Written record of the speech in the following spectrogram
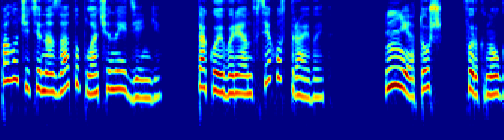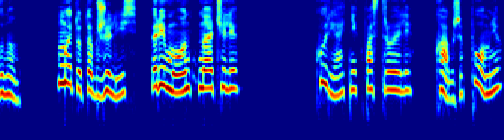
получите назад уплаченные деньги. Такой вариант всех устраивает. «Нет уж», — фыркнул гном. Мы тут обжились, ремонт начали». «Курятник построили. Как же, помню».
